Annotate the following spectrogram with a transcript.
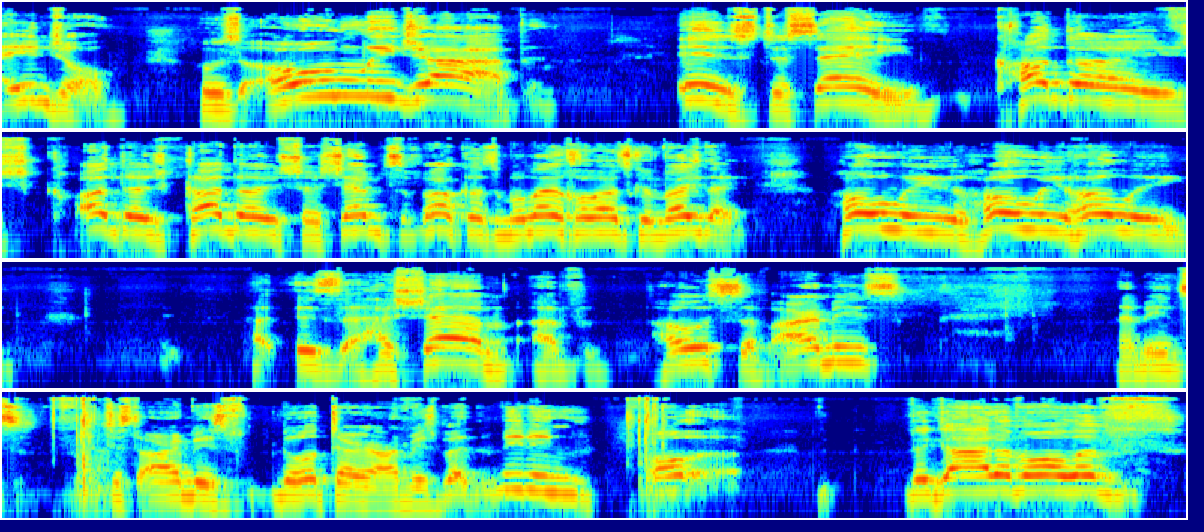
angel whose only job is to say Kadosh, Kadosh, Kadosh, Hashem Cholas Holy, holy, holy is Hashem of hosts, of armies. That means just armies, military armies, but meaning all, the God of all of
